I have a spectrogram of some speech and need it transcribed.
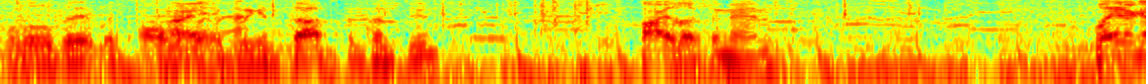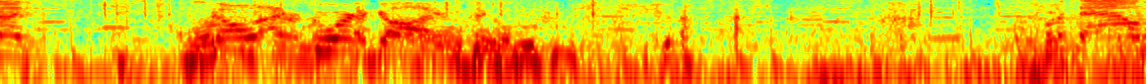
up a little bit with all All of right, my if we can stop sometime soon. All right, listen, man. Later, guys. No, I swear to God. Put it down.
